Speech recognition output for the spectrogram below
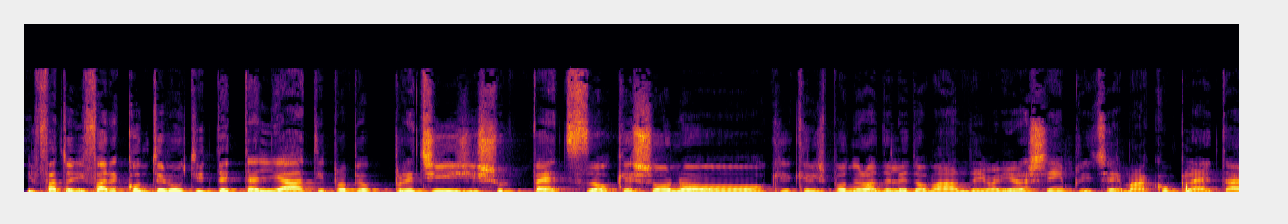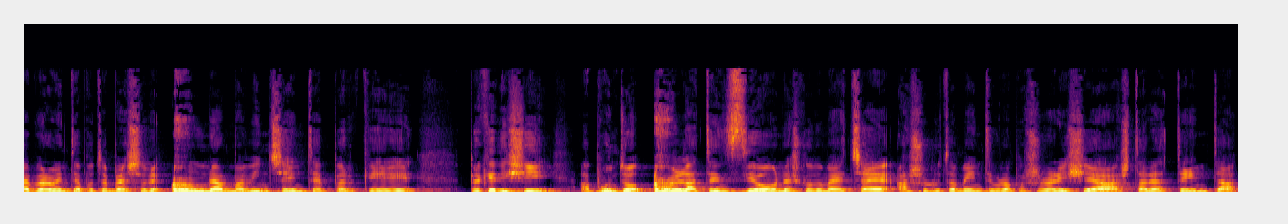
il fatto di fare contenuti dettagliati, proprio precisi sul pezzo, che, sono, che, che, rispondono a delle domande in maniera semplice ma completa, eh, veramente potrebbe essere un'arma vincente perché perché dici appunto l'attenzione secondo me c'è assolutamente una persona riesce a stare attenta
